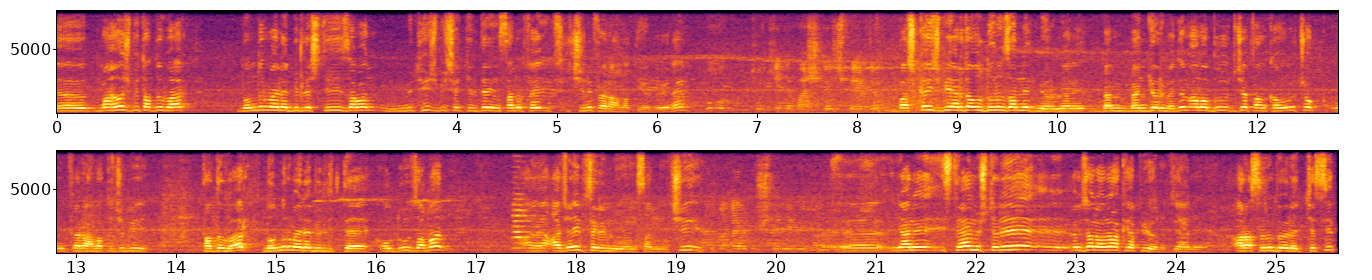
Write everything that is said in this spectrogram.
E, mayhoş bir tadı var. Dondurma ile birleştiği zaman müthiş bir şekilde insanı fe- içini ferahlatıyor böyle. Bu Türkiye'de başka hiçbir yerde yok mu? Başka hiçbir yerde olduğunu zannetmiyorum yani ben ben görmedim ama bu Cefan kavunu çok ferahlatıcı bir tadı var. Dondurma ile birlikte olduğu zaman acayip serinliyor insanın içi. Bunu her müşteriye veriyor musunuz? E, Yani isteyen müşteriye e, özel olarak yapıyoruz. Yani arasını böyle kesip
